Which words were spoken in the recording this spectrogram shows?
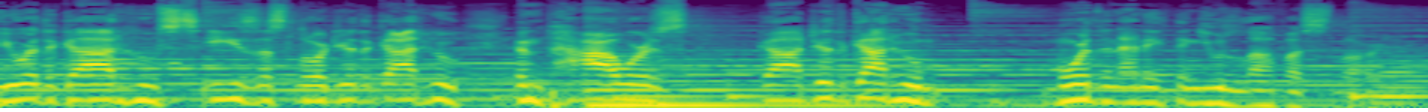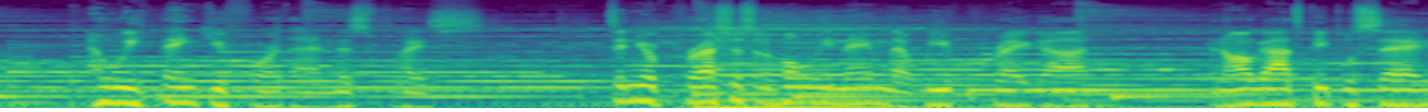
You are the God who sees us, Lord. You're the God who empowers, God. You're the God who more than anything you love us, Lord. And we thank you for that in this place. It's in your precious and holy name that we pray, God. And all God's people say,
